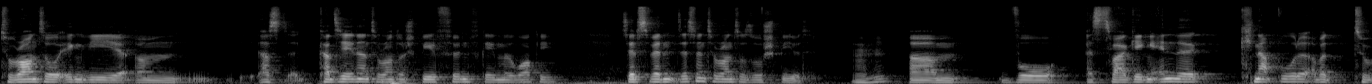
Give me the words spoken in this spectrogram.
Toronto irgendwie, ähm, hast, kannst du dich erinnern, Toronto Spiel 5 gegen Milwaukee? Selbst wenn, selbst wenn Toronto so spielt, ähm, wo es zwar gegen Ende knapp wurde, aber to,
